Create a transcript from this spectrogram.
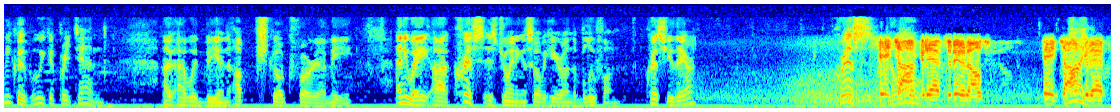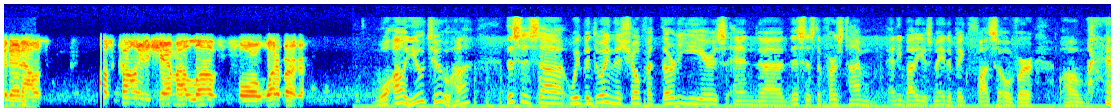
we could, we could pretend. I, I would be an upstroke for uh, me. Anyway, uh, Chris is joining us over here on the blue phone. Chris, you there? Chris. Hey hello. Tom. Good afternoon. I was. Hey Tom. Hi. Good afternoon. I was. I was calling you to share my love for Whataburger. Well, oh, you too, huh? This is uh, we've been doing this show for 30 years, and uh, this is the first time anybody has made a big fuss over uh, uh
